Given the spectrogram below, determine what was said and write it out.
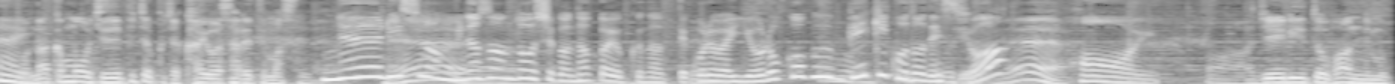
はい、仲間内でぺちゃくちゃ会話されてますねねリスナーの皆さん同士が仲良くなってこれは喜ぶべきことですよ、ね、はい。あ J リートファンにも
